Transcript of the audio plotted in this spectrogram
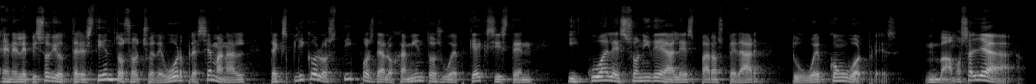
En el episodio 308 de WordPress semanal te explico los tipos de alojamientos web que existen y cuáles son ideales para hospedar tu web con WordPress. ¡Vamos allá!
